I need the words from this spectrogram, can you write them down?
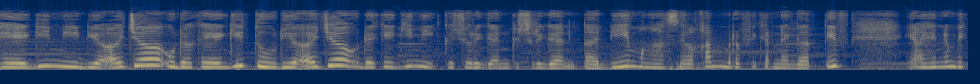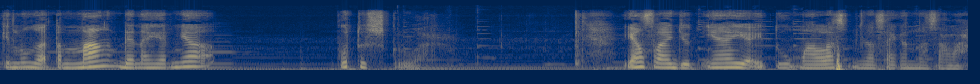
kayak gini dia aja udah kayak gitu dia aja udah kayak gini. Kecurigaan kecurigaan tadi menghasilkan berpikir negatif yang akhirnya bikin lu nggak tenang dan akhirnya putus keluar. Yang selanjutnya yaitu malas menyelesaikan masalah.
